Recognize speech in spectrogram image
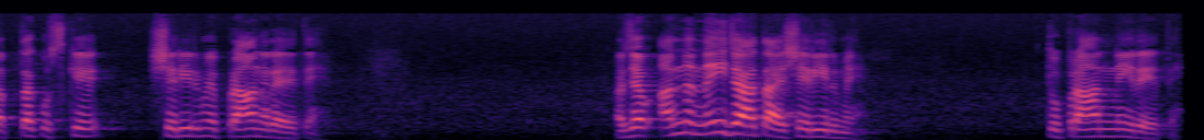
तब तक उसके शरीर में प्राण रहते हैं। और जब अन्न नहीं जाता है शरीर में तो प्राण नहीं रहते।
